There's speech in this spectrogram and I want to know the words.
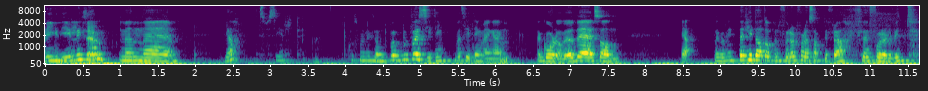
big deal, liksom. Men eh, ja, det er spesielt. Hvordan man liksom Bare, bare si ting. Bare si ting med en gang. Da går det over. Og det er sånn Ja, det går fint. Det er fint å ha et åpent forhold, for du har sagt ifra før forholdet begynte.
